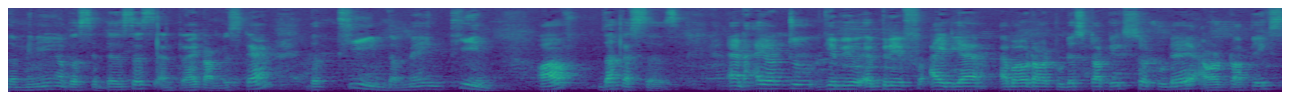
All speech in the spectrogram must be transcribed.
the meaning of the sentences and try to understand the theme, the main theme of the passage. And I want to give you a brief idea about our today's topic. So today our topic is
